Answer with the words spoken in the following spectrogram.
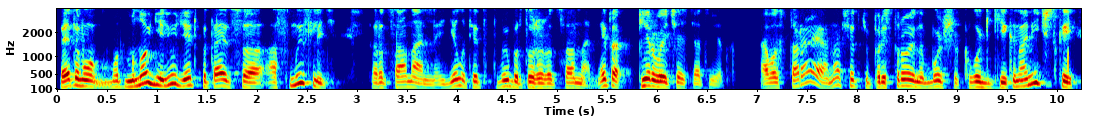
Поэтому вот многие люди это пытаются осмыслить рационально и делать этот выбор тоже рационально. Это первая часть ответа. А вот вторая, она все-таки пристроена больше к логике экономической.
